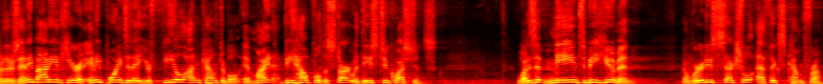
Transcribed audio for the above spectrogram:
if there's anybody in here at any point today you feel uncomfortable, it might be helpful to start with these two questions What does it mean to be human? And where do sexual ethics come from?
